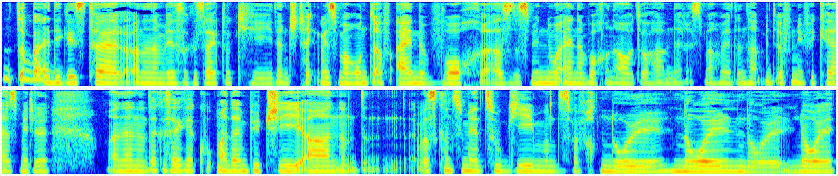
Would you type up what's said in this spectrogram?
um einiges teurer. Und dann haben wir so gesagt, okay, dann strecken wir es mal runter auf eine Woche, also dass wir nur eine Woche ein Auto haben. Der Rest machen wir dann halt mit öffentlichen Verkehrsmitteln. Und dann hat er gesagt, ja, guck mal dein Budget an und dann, was kannst du mir zugeben? Und das war einfach null, null, null, null.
